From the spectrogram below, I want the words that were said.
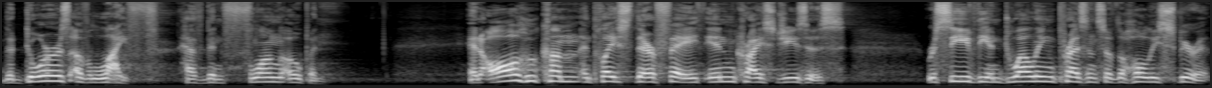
The doors of life have been flung open, and all who come and place their faith in Christ Jesus receive the indwelling presence of the Holy Spirit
